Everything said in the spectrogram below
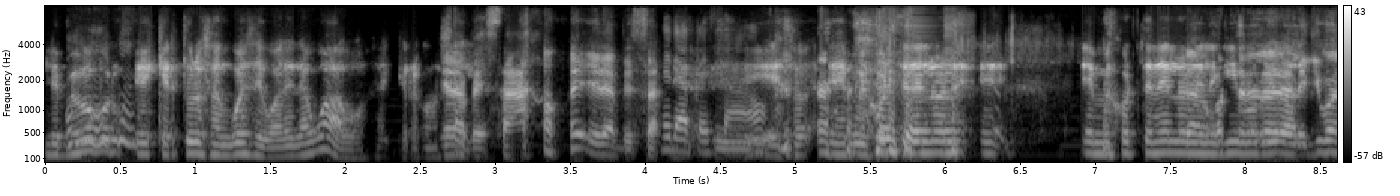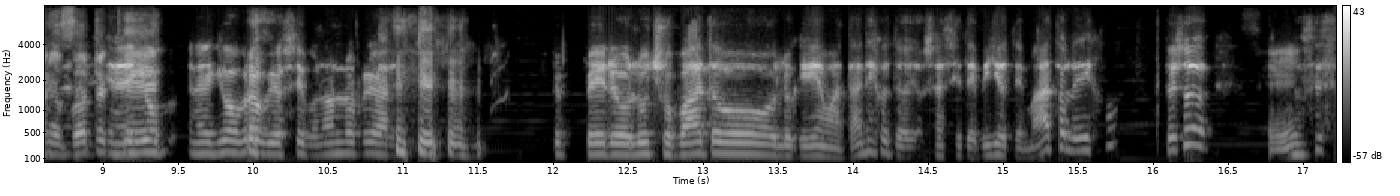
Le pegó por. Es que Arturo Sangüesa igual era guapo, hay que reconocerlo. Era pesado, era pesado. Era pesado. Eso, es mejor tenerlo en, eh, es mejor tenerlo en el Era mejor equipo tenerlo en el rival. equipo de nosotros En el que- equipo, en el equipo propio, sí, pues no en los rivales. Pe- Pero Lucho Pato lo quería matar, dijo, o sea, si te pillo te mato, le dijo. Pero eso, no sé si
